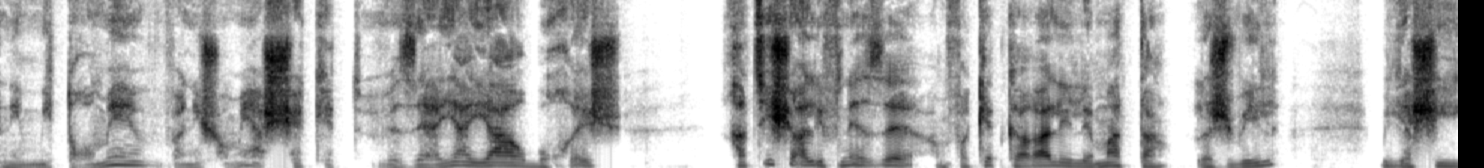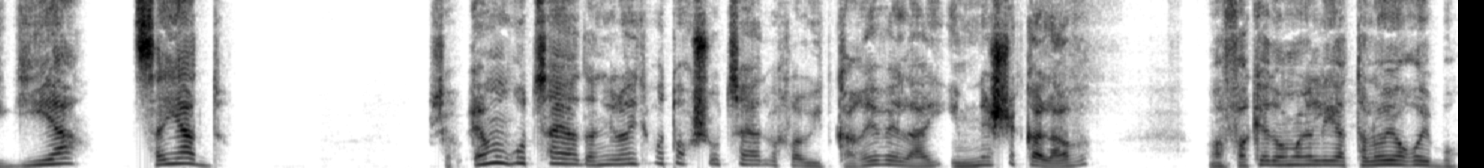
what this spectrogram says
אני מתרומם ואני שומע שקט, וזה היה יער בוחש. חצי שעה לפני זה המפקד קרא לי למטה, לשביל, בגלל שהגיע צייד. עכשיו, הם אמרו צייד, אני לא הייתי בטוח שהוא צייד בכלל. הוא התקרב אליי עם נשק עליו, והמפקד אומר לי, אתה לא יורה בו.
